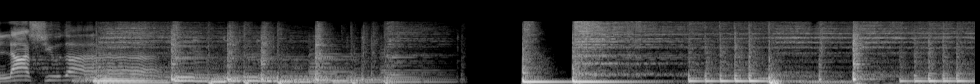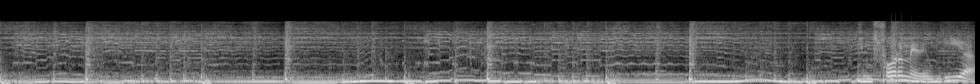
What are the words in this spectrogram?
La ciudad. Informe de un día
